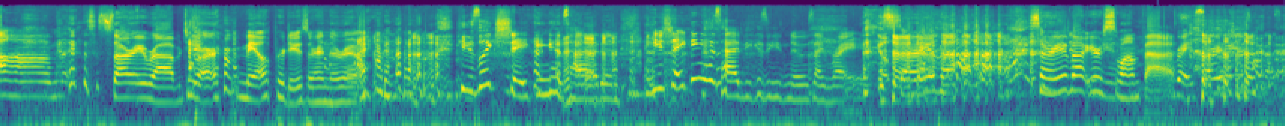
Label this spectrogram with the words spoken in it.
Um, Sorry, Rob, to our male producer in the room. he's like shaking his head, and he's shaking his head because he knows I'm right. Sorry about, sorry about your swamp ass. Right. Sorry about your podcast.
